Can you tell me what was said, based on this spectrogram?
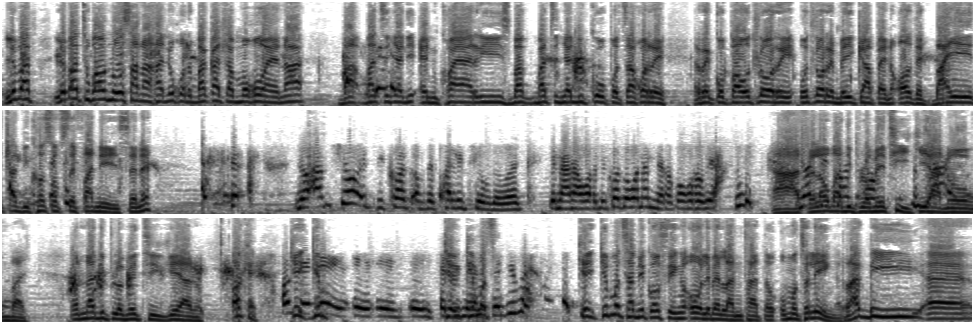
le batho le batho ba o ne o sa nagane gore ba ka tla mo go wena ba tsenya di-enquiries ba tsenya dikopo tsa gore re kopa o tlo re o tlo re make up and all that. Ba etla because of sefanese ne No, I'm sure it's because of the quality of the work. Ke nahana gore because o bona mmereko gore o yang. ah Not fela o ba because of- diplomatic yaanong ba. O nna diplomatic yaanong okay Okay, Ke- ke- eh, eh, eh, ke- ke Sedumela, motho- Sedumela. ke ke motshameko o feng o lebelelang thata? O motho leng? Rugby uh,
